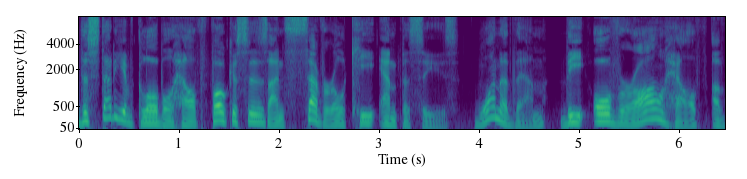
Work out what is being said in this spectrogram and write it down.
The study of global health focuses on several key emphases. One of them, the overall health of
